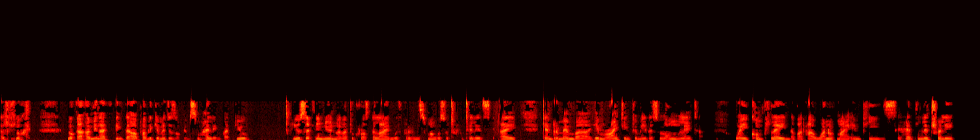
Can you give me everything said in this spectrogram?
Look, Look, I, I mean, I think there are public images of him smiling, but you you certainly knew never to cross the line with Prince Mangosuthu Buthelezi. I can remember him writing to me this long letter where he complained about how one of my MPs had literally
